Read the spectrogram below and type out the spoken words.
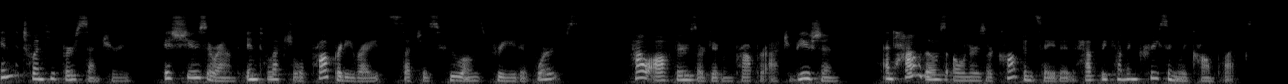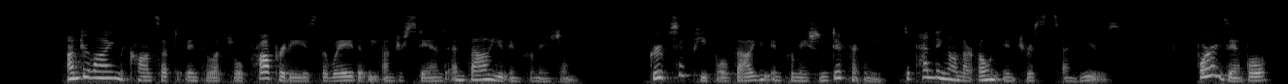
In the 21st century, issues around intellectual property rights such as who owns creative works, how authors are given proper attribution, and how those owners are compensated have become increasingly complex. Underlying the concept of intellectual property is the way that we understand and value information. Groups of people value information differently depending on their own interests and views. For example,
